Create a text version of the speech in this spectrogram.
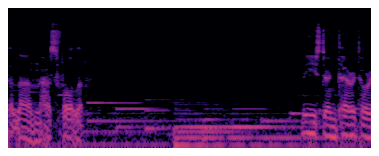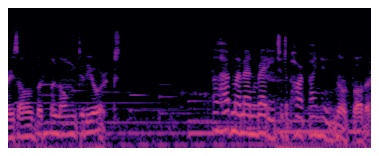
Cathalan has fallen. The Eastern territories all but belong to the Orcs. I'll have my men ready to depart by noon. Don't bother.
